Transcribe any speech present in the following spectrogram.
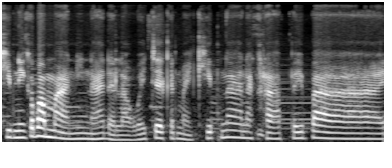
คลิปนี้ก็ประมาณนี้นะ เดี๋ยวเราไว้เจอกันใหม่คลิปหน้านะครับ บ๊ายบาย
